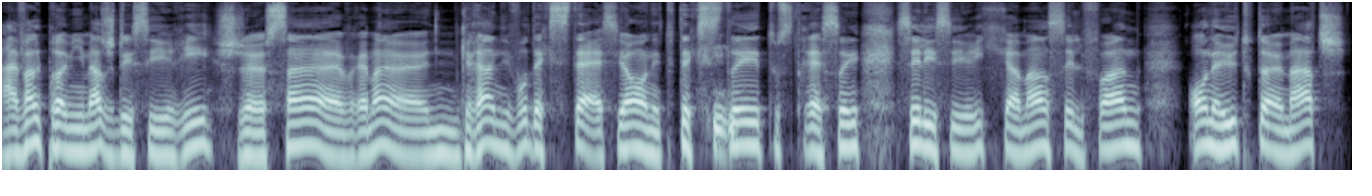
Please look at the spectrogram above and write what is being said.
avant le premier match des séries, je sens euh, vraiment un grand niveau d'excitation. On est tout excité, tout stressé. C'est les séries qui commencent, c'est le fun. On a eu tout un match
